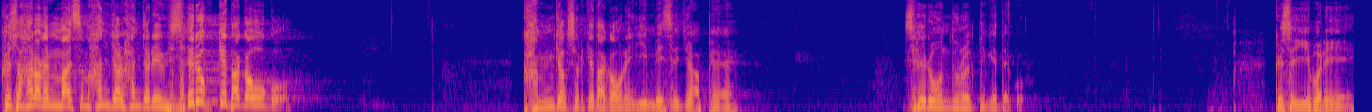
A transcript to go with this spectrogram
그래서 하나님의 말씀 한 절 한 절이 새롭게 다가오고 감격스럽게 다가오는 이 메시지 앞에 새로운 눈을 뜨게 되고 그래서 이번이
